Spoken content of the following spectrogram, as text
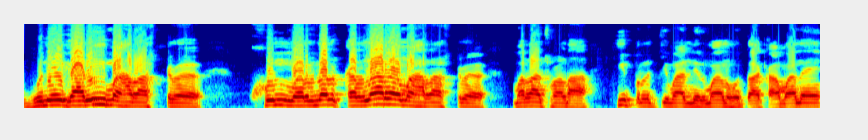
गुन्हेगारी महाराष्ट्र खून मर्डर करणारं महाराष्ट्र मराठवाडा ही प्रतिमा निर्माण होता कामा नये.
